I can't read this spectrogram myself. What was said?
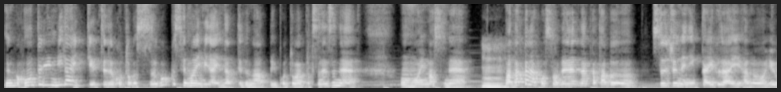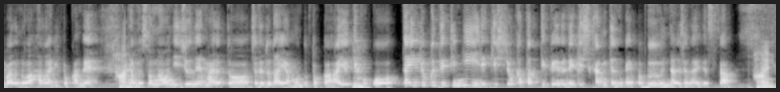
なんか本当に未来って言ってることがすごく狭い未来になってるなっていうことはやっぱ常々思いますね。うんまあ、だからこそねなんか多分数十年に1回ぐらいあのユーバル・ノア・ハラリとかねはい多分その20年前だとジャレド・ダイヤモンドとかああいう結構こう対極的に歴史を語ってくれる歴史家みたいなのがやっぱブームになるじゃないですか。はいも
